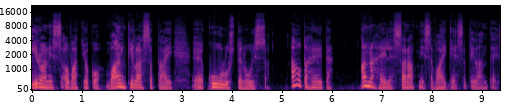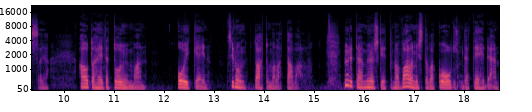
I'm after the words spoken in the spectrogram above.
Iranissa, ovat joko vankilassa tai kuulusteluissa. Auta heitä, anna heille sanat niissä vaikeissa tilanteissa ja auta heitä toimimaan oikein sinun tahtomalla tavalla. Pyydetään myöskin, että tämä valmistava koulutus, mitä tehdään,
